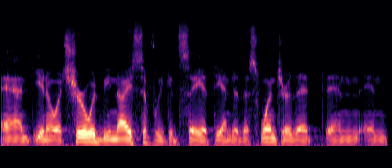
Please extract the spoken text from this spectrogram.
And you know, it sure would be nice if we could say at the end of this winter that in, in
